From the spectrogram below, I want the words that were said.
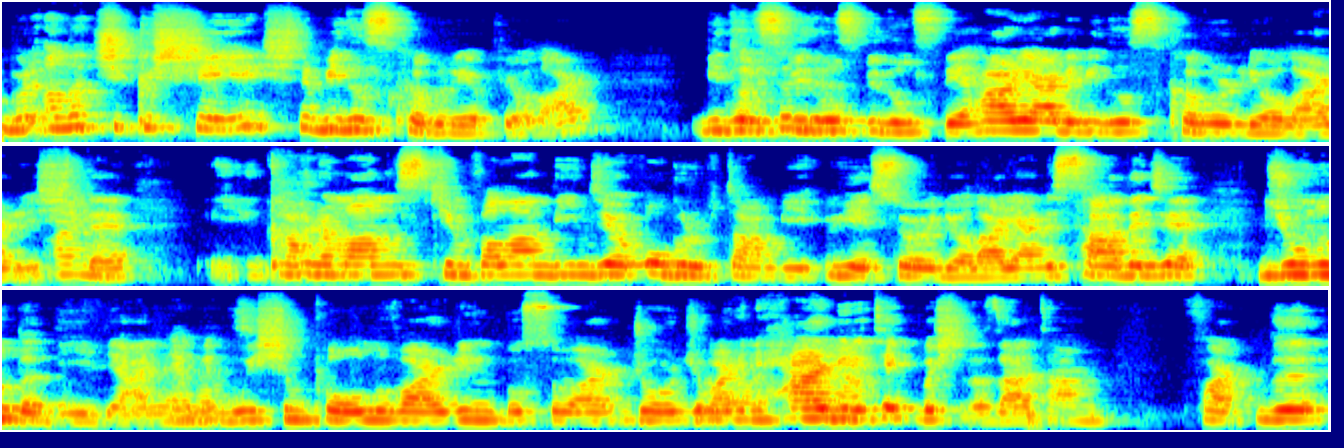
böyle ana çıkış şeyi işte Beatles cover yapıyorlar. Beatles, Tabii, tabii. Beatles, Beatles diye her yerde Beatles coverlıyorlar. İşte kahramanınız kim falan deyince o gruptan bir üye söylüyorlar. Yani sadece John'u da değil yani. Hani Evet. bu işin Paul'u var, Ringo'su var, George'u var. Hani her biri tek başına zaten farklı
